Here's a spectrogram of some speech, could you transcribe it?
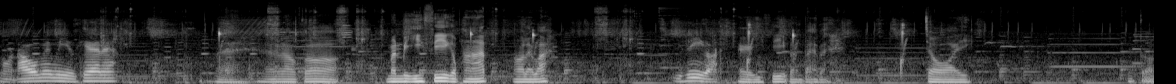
หมดเอาไม่มีอยู่แค่เนี้ยไปแล้วเราก็มันมีอีซี่กับฮาร์ดเอาอะไรวะ อีซี่ก่อนเอออีซี่ก่อนไปไปจอย แล้วก็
